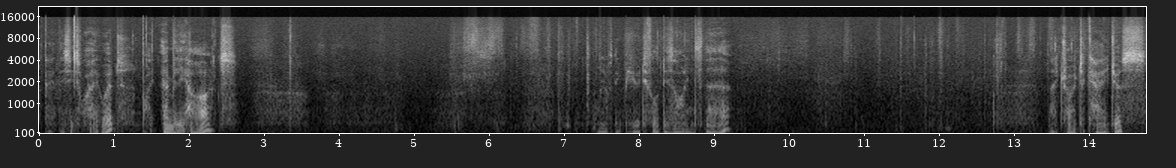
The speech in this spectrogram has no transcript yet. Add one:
Okay, by Emily Hart. We have the beautiful designs there. They try to cage us,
